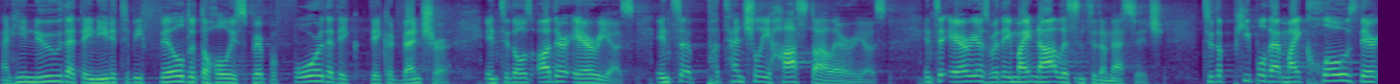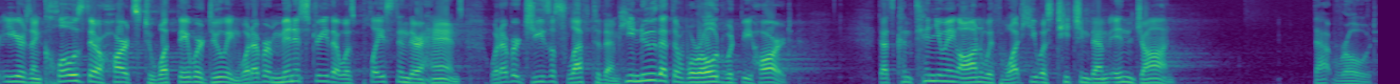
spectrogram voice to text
And he knew that they needed to be filled with the Holy Spirit before that they, they could venture into those other areas, into potentially hostile areas, into areas where they might not listen to the message, to the people that might close their ears and close their hearts to what they were doing, whatever ministry that was placed in their hands, whatever Jesus left to them. He knew that the road would be hard. That's continuing on with what he was teaching them in John. That road.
